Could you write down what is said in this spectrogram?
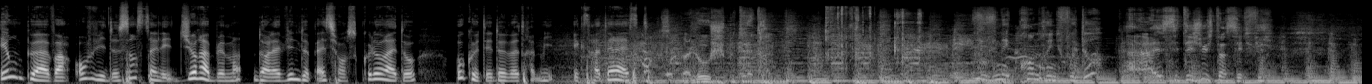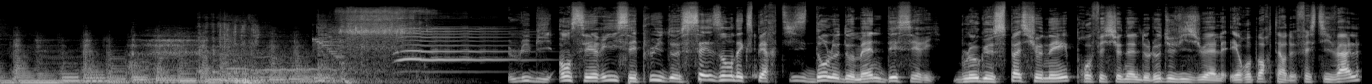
et on peut avoir envie de s'installer durablement dans la ville de Patience, Colorado, aux côtés de votre ami extraterrestre. C'est pas louche, peut-être Vous venez de prendre une photo? Ah, c'était juste un selfie. Luby en série, c'est plus de 16 ans d'expertise dans le domaine des séries. Blogueuse passionnée, professionnelle de l'audiovisuel et reporter de festival,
